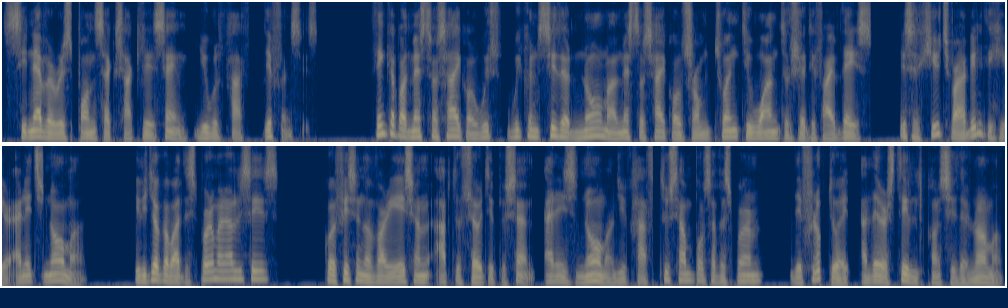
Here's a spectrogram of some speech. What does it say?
she never responds exactly the same. You will have differences. Think about menstrual cycle. We, we consider normal menstrual cycles from 21 to 35 days. There's a huge variability here, and it's normal. If you talk about the sperm analysis, coefficient of variation up to 30%, and it's normal. You have two samples of sperm, they fluctuate, and they're still considered normal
